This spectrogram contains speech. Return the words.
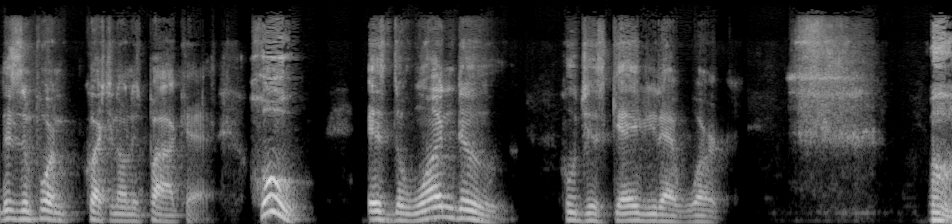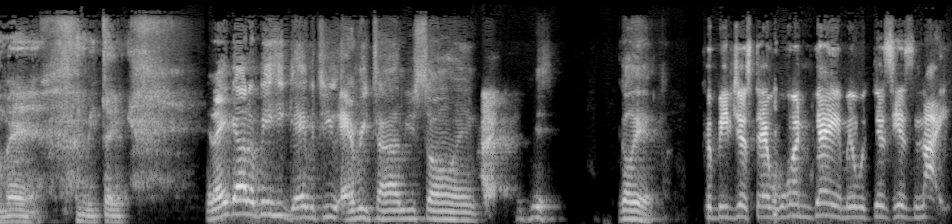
This is an important question on this podcast. Who is the one dude who just gave you that work? Oh man, let me think. It ain't gotta be he gave it to you every time you saw him. Just, go ahead. Could be just that one game. It was just his night.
